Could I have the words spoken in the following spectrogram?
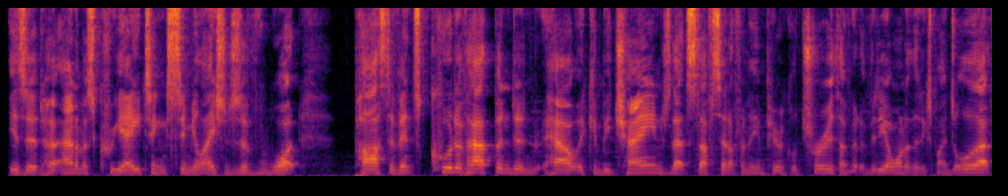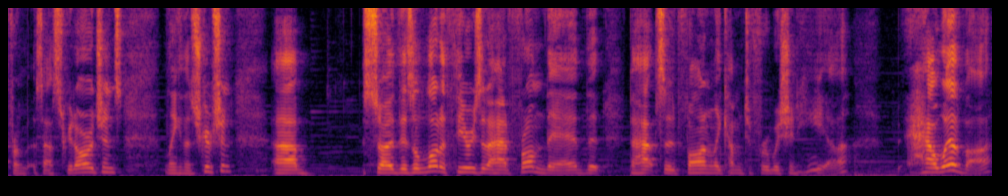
is it her animus creating simulations of what past events could have happened and how it can be changed. That stuff set up from the empirical truth. I've got a video on it that explains all of that from Assassin's Creed Origins. Link in the description. Uh, so there's a lot of theories that I had from there that perhaps had finally come to fruition here. However,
